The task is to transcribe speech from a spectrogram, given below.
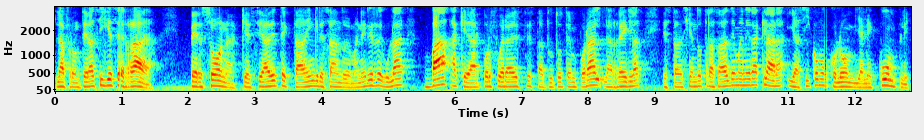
La frontera sigue cerrada persona que sea detectada ingresando de manera irregular va a quedar por fuera de este estatuto temporal. Las reglas están siendo trazadas de manera clara y así como Colombia le cumple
